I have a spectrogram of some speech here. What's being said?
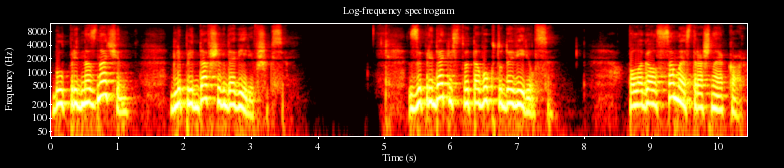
был предназначен для предавших доверившихся. За предательство того, кто доверился, полагал самая страшная кара.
